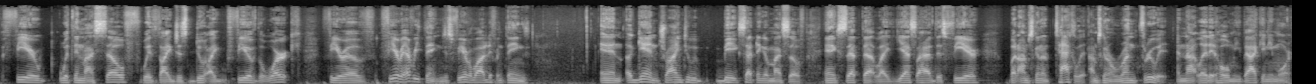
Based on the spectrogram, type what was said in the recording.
fear within myself with like just do like fear of the work, fear of fear of everything, just fear of a lot of different things. And again, trying to be accepting of myself and accept that like yes, I have this fear, but I'm just gonna tackle it. I'm just gonna run through it and not let it hold me back anymore.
